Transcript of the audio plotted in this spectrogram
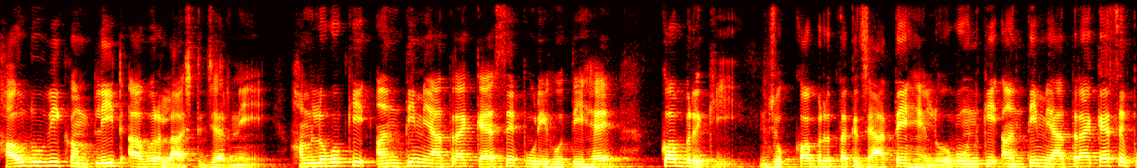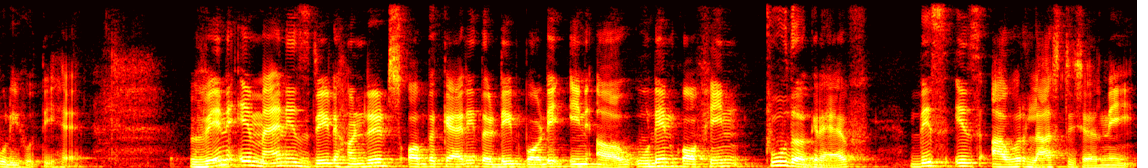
How do we complete our last journey हम लोगों की अंतिम यात्रा कैसे पूरी होती है? कब्र की। जो कब्र तक जाते हैं लोग, उनकी अंतिम यात्रा कैसे पूरी होती है? When a man is dead hundreds of the carry the dead body in a wooden coffin to the grave this is our last journey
